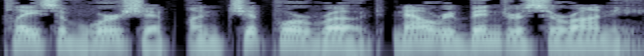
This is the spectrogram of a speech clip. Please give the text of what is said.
place of worship on Chitpur Road now Rabindra Sarani,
